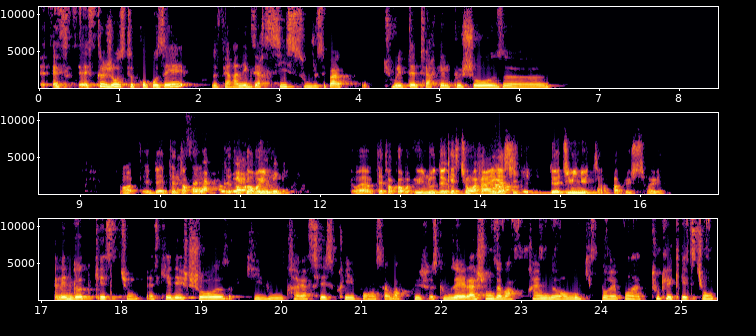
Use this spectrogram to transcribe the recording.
est-ce que j'ose te proposer de faire un exercice ou je ne sais pas, tu voulais peut-être faire quelque chose euh, peut-être encore une. peut-être encore une ou deux questions. On va faire un exercice de, 10 minutes, hein, pas plus. Oui, Vous avez d'autres questions? Est-ce qu'il y a des choses qui vous traversent l'esprit pour en savoir plus? Parce que vous avez la chance d'avoir Frame devant vous qui peut répondre à toutes les questions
